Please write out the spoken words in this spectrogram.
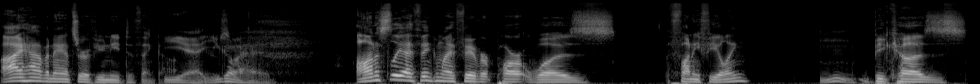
I have an answer if you need to think. of Yeah, you go ahead. Honestly, I think my favorite part was funny feeling Mm. because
